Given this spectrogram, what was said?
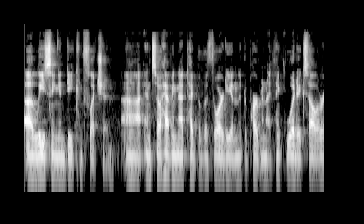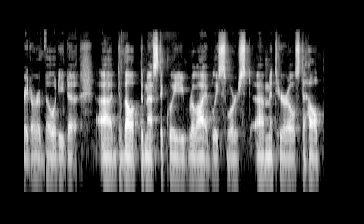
uh, leasing and deconfliction. Uh, and so having that type of authority in the department, I think, would accelerate our ability to uh, develop domestically, reliably sourced uh, materials to help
